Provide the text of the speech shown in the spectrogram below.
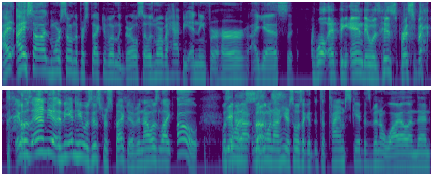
I, I saw it more so in the perspective on the girl, so it was more of a happy ending for her, I guess. well at the end it was his perspective It was and yeah, in the end, he was his perspective, and I was like, oh, what's Yeah, going on? What's going on here? So it's like a, it's a time skip. It's been a while, and then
